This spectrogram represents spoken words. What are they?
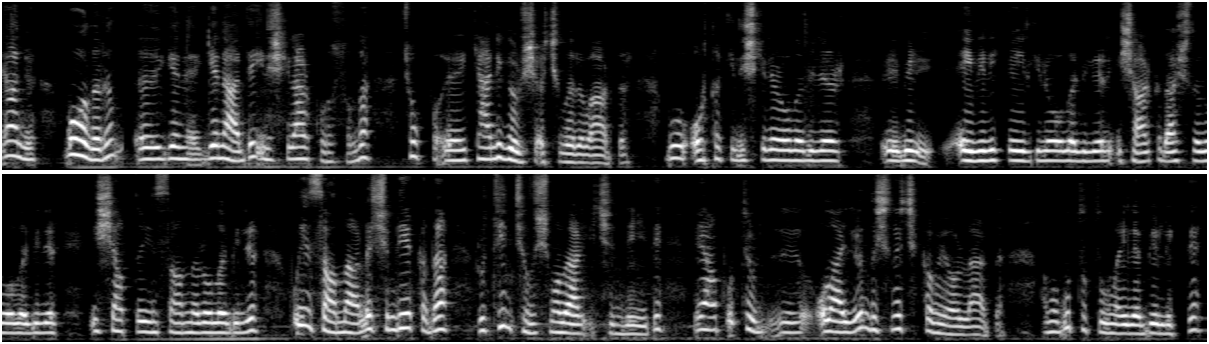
Yani boğaların e, gene, genelde ilişkiler konusunda çok e, kendi görüş açıları vardır. Bu ortak ilişkiler olabilir, bir evlilikle ilgili olabilir, iş arkadaşları olabilir, iş yaptığı insanlar olabilir. Bu insanlarla şimdiye kadar rutin çalışmalar içindeydi veya bu tür e, olayların dışına çıkamıyorlardı. Ama bu tutulmayla birlikte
